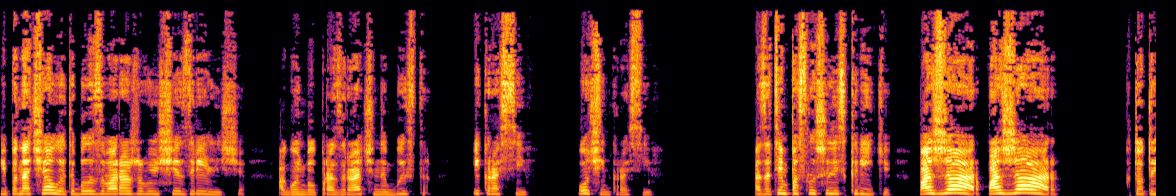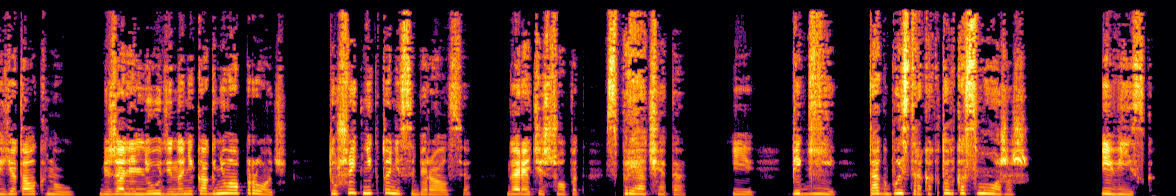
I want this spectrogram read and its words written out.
И поначалу это было завораживающее зрелище. Огонь был прозрачен и быстр, и красив, очень красив. А затем послышались крики «Пожар! Пожар!» Кто-то ее толкнул. Бежали люди, но не к огню, а прочь. Тушить никто не собирался. Горячий шепот «Спрячь это!» и «Беги! Так быстро, как только сможешь!» И виск.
